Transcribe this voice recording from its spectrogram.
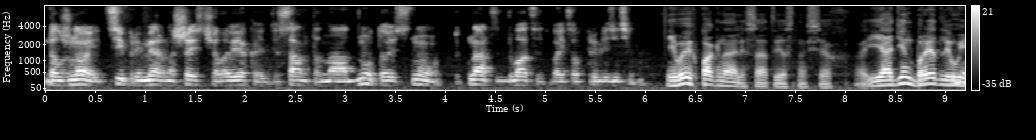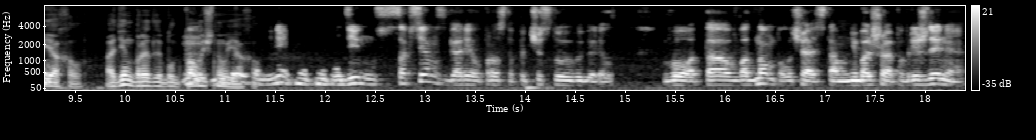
должно идти примерно 6 человек десанта на одну, то есть, ну, 15-20 бойцов приблизительно. И вы их погнали, соответственно, всех. И один Брэдли ну, уехал. Один Брэдли благополучно ну, уехал. Нет, нет, нет, один совсем сгорел, просто подчастую выгорел. Вот, а в одном, получается, там небольшое повреждение.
